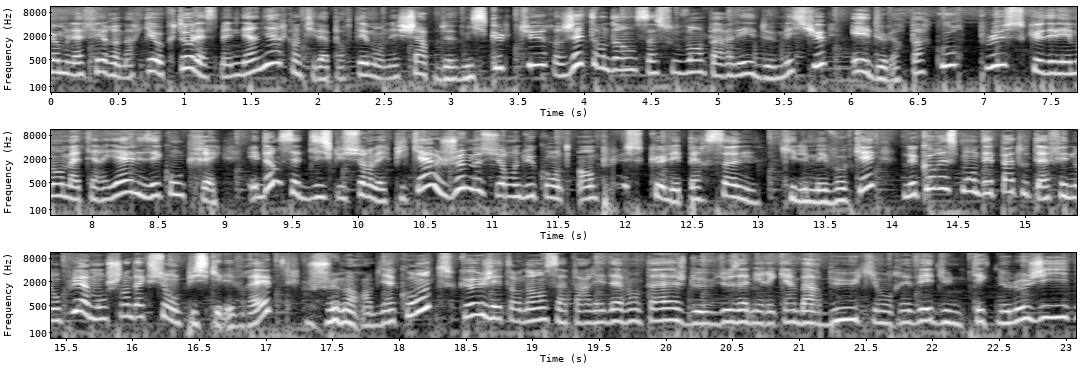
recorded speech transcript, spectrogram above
Comme l'a fait remarquer Octo la semaine dernière quand il a porté mon écharpe de Miss Culture, j'ai tendance à souvent parler de messieurs et de leur parcours plus que d'éléments matériels et concrets. Et dans cette discussion avec Pika, je me suis rendu compte en plus que les personnes qu'il m'évoquait ne correspondaient pas tout à fait non plus à mon champ d'action, puisqu'il est vrai, je m'en rends bien compte que j'ai tendance à parler davantage de vieux américains barbus qui ont rêvé d'une technologie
